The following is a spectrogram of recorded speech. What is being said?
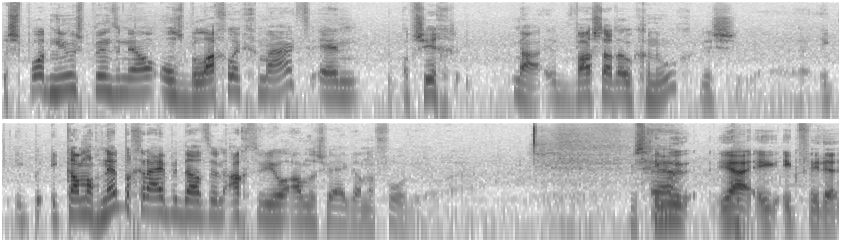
sportnieuws.nl ons belachelijk gemaakt. En op zich nou, was dat ook genoeg. Dus eh, ik, ik, ik kan nog net begrijpen dat een achterwiel anders werkt dan een voorwiel. Misschien Ja. moet... Ja, ik, ik vind dat...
